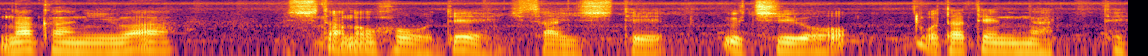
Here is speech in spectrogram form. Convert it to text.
中には下の方で被災して家をお建てになって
